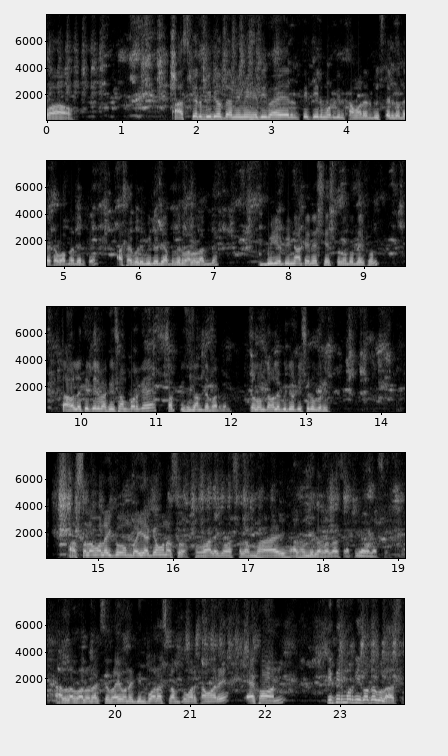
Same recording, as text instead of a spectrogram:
ওয়াও। আজকের ভিডিওতে আমি মেহেদি ভাইয়ের তিতির মুরগির খামারের বিস্তারিত দেখাবো আপনাদেরকে। আশা করি ভিডিওটি আপনাদের ভালো লাগবে। ভিডিওটি না টেনে শেষ পর্যন্ত দেখুন। তাহলে তিতির পাখি সম্পর্কে সবকিছু জানতে পারবেন। চলুন তাহলে ভিডিওটি শুরু করি। আসসালামু আলাইকুম ভাইয়া কেমন আছো? ওয়ালাইকুম আসসালাম ভাই আলহামদুলিল্লাহ ভালো আছে। আপনি কেমন আছেন? আল্লাহ ভালো রাখছে ভাই অনেকদিন পর আসলাম তোমার খামারে। এখন তিতির মুরগি কতগুলো আছে?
